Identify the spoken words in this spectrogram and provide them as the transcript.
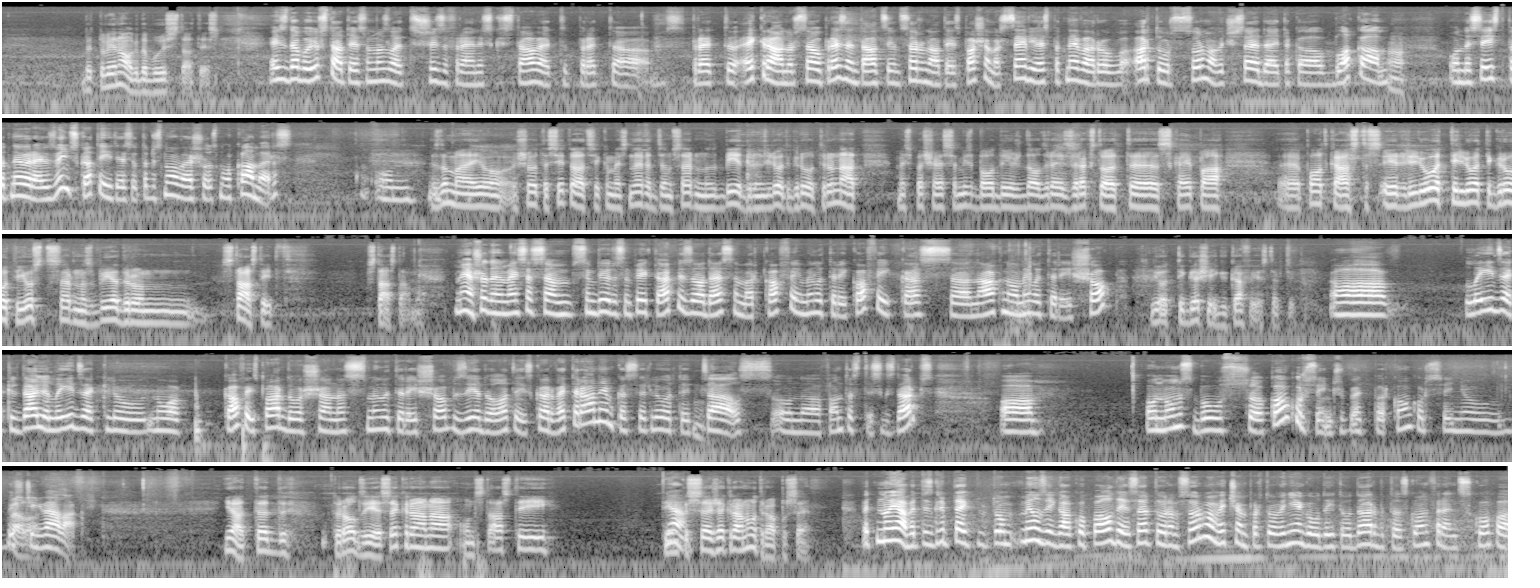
Bet tu vienalga dabūji izstāties. Es dabūju uzstāties un mazliet schizofrēniski stāvēt pret, uh, pret ekrānu ar savu prezentāciju un sarunāties pašam ar sevi. Es pat nevaru, Arthurs Surmovičs sēdēja blakām, Ah. un es īsti pat nevarēju uz viņu skatīties, jo tad es novēršos no kameras. Un, Es domāju, šo situāciju, ka mēs neredzam sarunu biedru un ir ļoti grūti runāt. Mēs paši esam izbaudījuši daudz reizes rakstot uh, Skype uh, podkāstus. Ir ļoti, ļoti grūti just sarunas biedru un stāstīt stāstāmu. Nu jā, šodien mēs esam 125. epizodē, esam ar kafiju, military coffee, kas uh, nāk no military shop. Ļoti garšīga kafija, starp citu. Uh, līdzekļu, daļa līdzekļu no kafijas pārdošanas military shop ziedo Latvijas kara veterāniem, kas ir ļoti cēls un uh, fantastisks darbs. Uh, un mums būs konkursiņš, bet par konkursiņu bišķiņu vēlāk. Jā, tad tu raudzījies ekrānā un stāstīji tiem, Jā. kas sēž ekrāna otrā pusē. Bet, nu jā, bet es gribu teikt to milzīgāko paldies Arturam Surmovičam par to viņa ieguldīto darbu, tās konferences kopā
